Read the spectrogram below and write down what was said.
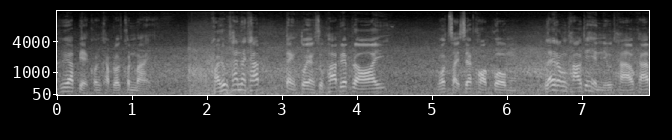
เพื่อเปลี่ยนคนขับรถคนใหม่ ขอให้ทุกท่านนะครับ แต่งตัวอย่างสุภาพเรียบร้อยงดใส่เสื้อคอกลม และรองเท้าที่เห็นนิ้วเท้าครับ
